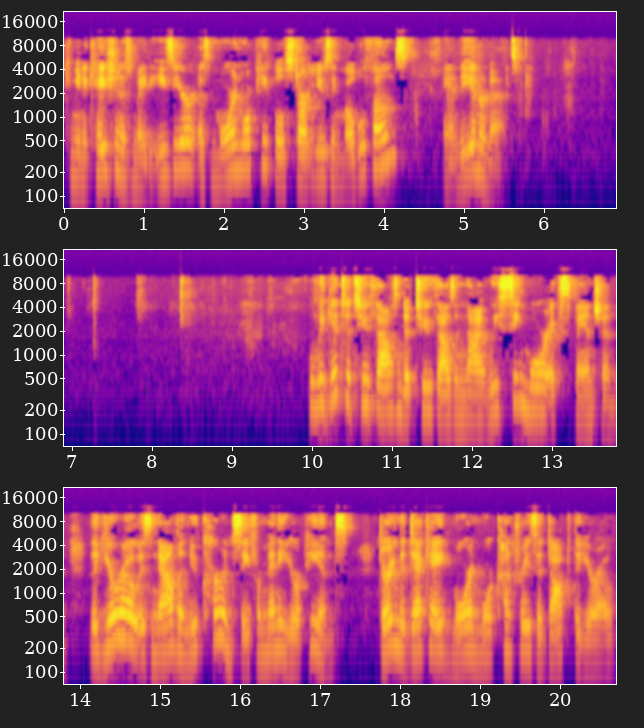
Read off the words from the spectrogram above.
Communication is made easier as more and more people start using mobile phones and the internet. When we get to 2000 to 2009, we see more expansion. The euro is now the new currency for many Europeans. During the decade, more and more countries adopt the euro.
